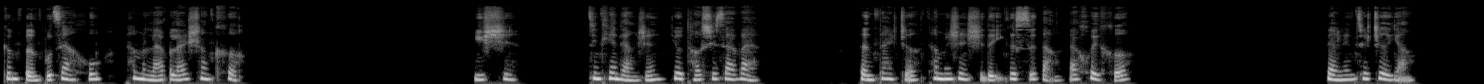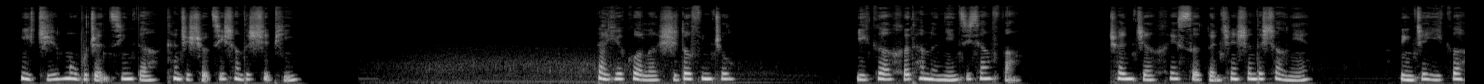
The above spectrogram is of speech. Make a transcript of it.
根本不在乎他们来不来上课。于是，今天两人又逃学在外，等待着他们认识的一个死党来会合。两人就这样，一直目不转睛的看着手机上的视频。大约过了十多分钟，一个和他们年纪相仿。穿着黑色短衬衫的少年，领着一个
